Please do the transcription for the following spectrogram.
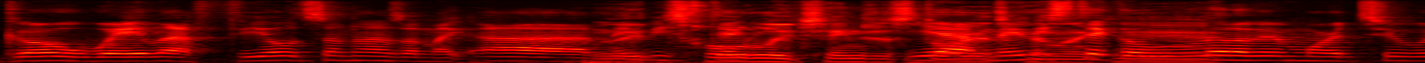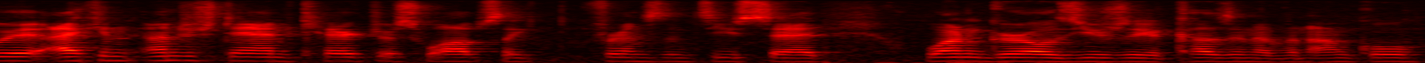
go way left field, sometimes I'm like, ah, And maybe they stick totally change the story. Yeah, It's maybe stick like, a eh. little bit more to it. I can understand character swaps. Like for instance, you said one girl is usually a cousin of an uncle,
